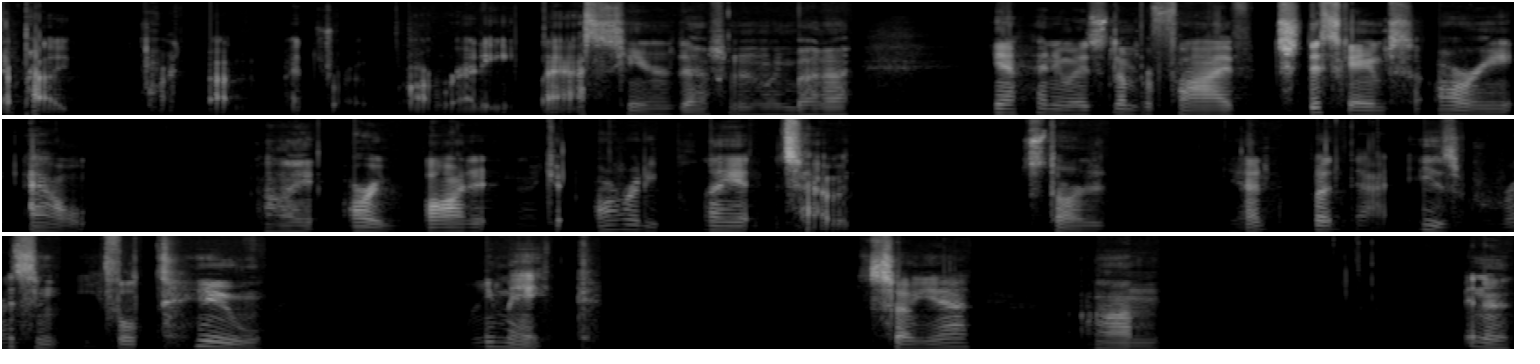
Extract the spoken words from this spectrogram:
I probably talked about Metro already last year, definitely, but uh, yeah. Anyways, number five. This game's already out. I already bought it and I can already play it. It's haven't started yet, but that is Resident Evil 2 remake. So yeah, um, been a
